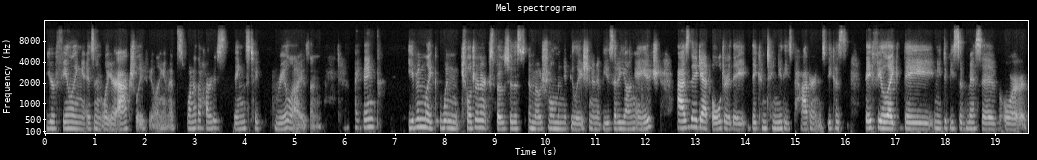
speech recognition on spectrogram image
you're feeling isn't what you're actually feeling. And it's one of the hardest things to realize. And I think even like when children are exposed to this emotional manipulation and abuse at a young age as they get older they they continue these patterns because they feel like they need to be submissive or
